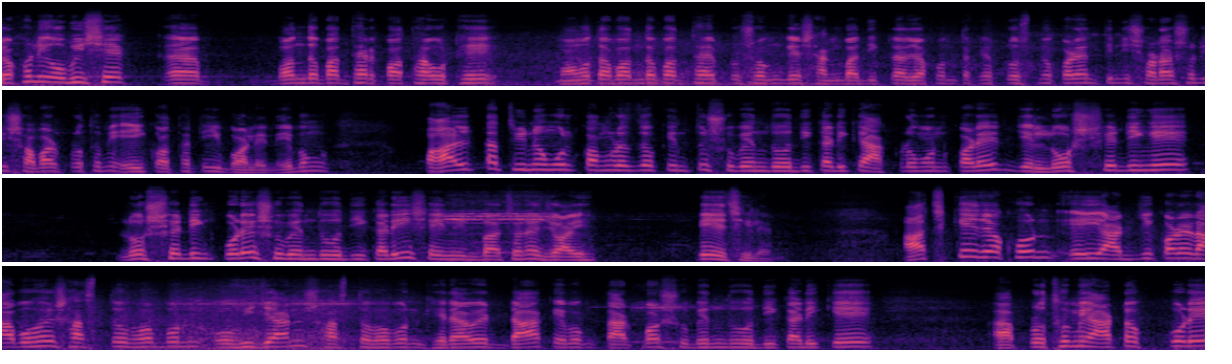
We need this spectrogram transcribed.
যখনই অভিষেক বন্দ্যোপাধ্যায়ের কথা ওঠে মমতা বন্দ্যোপাধ্যায়ের প্রসঙ্গে সাংবাদিকরা যখন তাকে প্রশ্ন করেন, তিনি সরাসরি সবার প্রথমে এই কথাটিই বলেন এবং পাল্টা তৃণমূল কংগ্রেসও কিন্তু শুভেন্দু অধিকারীকে আক্রমণ করেন যে লোডশেডিংয়ে লোডশেডিং করে শুভেন্দু অধিকারী সেই নির্বাচনে জয় পেয়েছিলেন। আজকে যখন এই আরজি করের আবহে স্বাস্থ্য ভবন অভিযান, স্বাস্থ্য ভবন ঘেরাওয়ের ডাক এবং তারপর শুভেন্দু অধিকারীকে প্রথমে আটক করে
